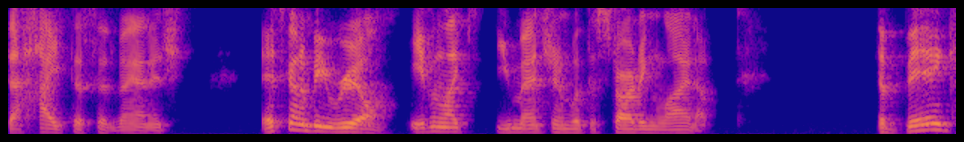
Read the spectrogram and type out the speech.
the height disadvantage. It's going to be real, even like you mentioned with the starting lineup. The big,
